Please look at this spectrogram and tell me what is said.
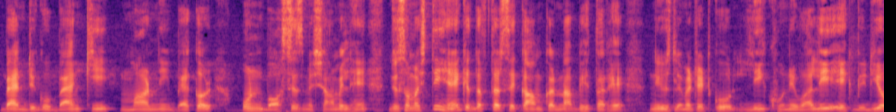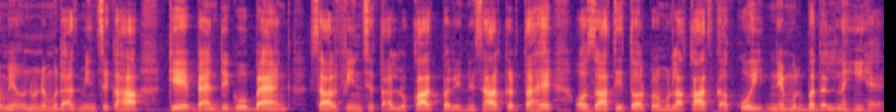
بینڈیگو بینک کی مارنی بیکر ان باسز میں شامل ہیں جو سمجھتی ہیں کہ دفتر سے کام کرنا بہتر ہے۔ نیوز لمیٹڈ کو لیک ہونے والی ایک ویڈیو میں انہوں نے ملازمین سے کہا کہ بینڈیگو بینک صارفین سے تعلقات پر انحصار کرتا ہے اور ذاتی طور پر ملاقات کا کوئی نیم البدل نہیں ہے۔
